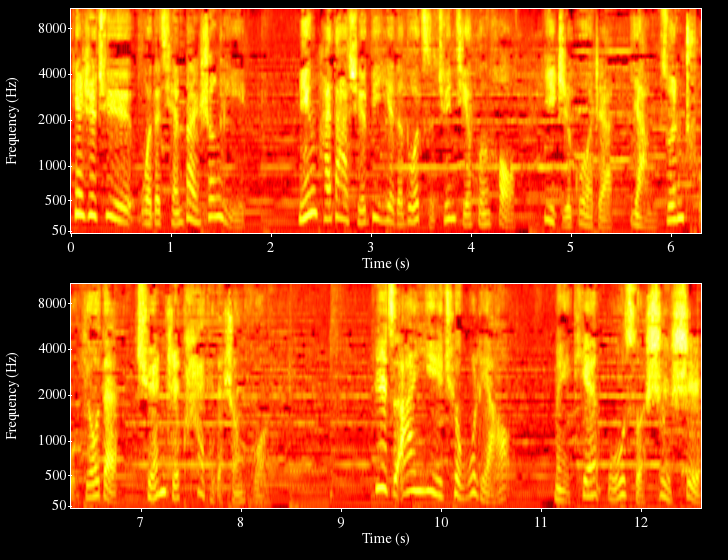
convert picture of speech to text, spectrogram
电视剧《我的前半生》里，名牌大学毕业的罗子君结婚后，一直过着养尊处优的全职太太的生活，日子安逸却无聊，每天无所事事、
